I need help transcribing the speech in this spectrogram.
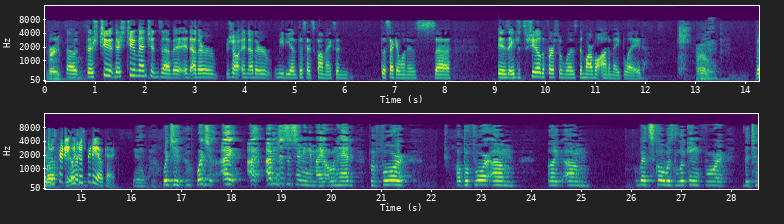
right. So there's two there's two mentions of it in other in other media besides comics, and the second one is uh, is Agents of Shield. The first one was the Marvel Anime Blade, Oh. Okay. which Well, was pretty which was pretty okay. Yeah, which is which I I I'm just assuming in my own head before, uh, before um, like um, Red Skull was looking for the te-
